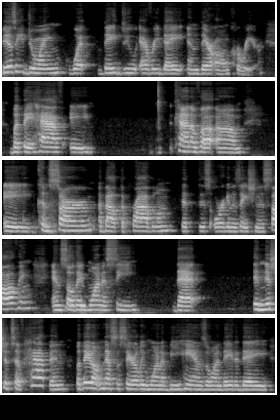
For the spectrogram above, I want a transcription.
busy doing what they do every day in their own career, but they have a kind of a um, a concern about the problem that this organization is solving, and so they want to see that initiative happen, but they don't necessarily want to be hands on day to day,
